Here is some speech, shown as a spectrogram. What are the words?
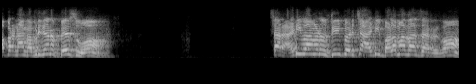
அப்புறம் நாங்க அப்படித்தானே பேசுவோம்? சார் அடி வாங்கணும் திருப்பி அடிச்சா அடி பலமா தான் சார் இருக்கும்.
